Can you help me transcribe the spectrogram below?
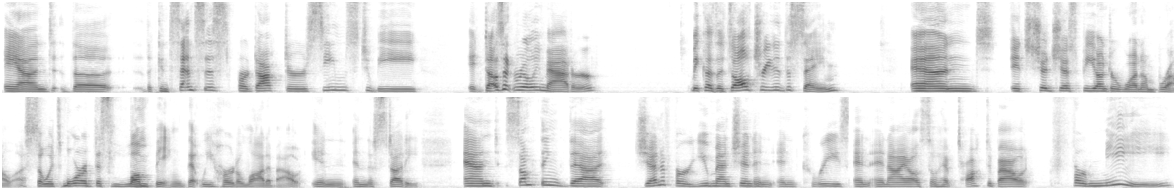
And the the consensus for doctors seems to be it doesn't really matter because it's all treated the same and it should just be under one umbrella. So it's more of this lumping that we heard a lot about in in the study. And something that Jennifer, you mentioned, and, and Charis and, and I also have talked about for me,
